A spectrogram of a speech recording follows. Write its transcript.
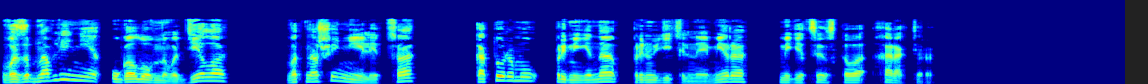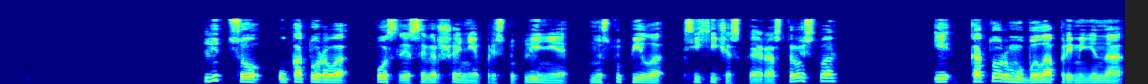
Возобновление уголовного дела в отношении лица, которому применена принудительная мера медицинского характера. Лицо, у которого после совершения преступления наступило психическое расстройство и которому была применена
